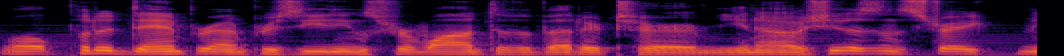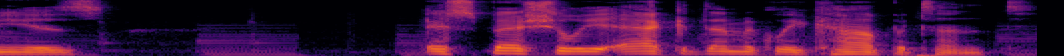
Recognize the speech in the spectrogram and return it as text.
well, put a damper on proceedings for want of a better term. You know, she doesn't strike me as especially academically competent.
